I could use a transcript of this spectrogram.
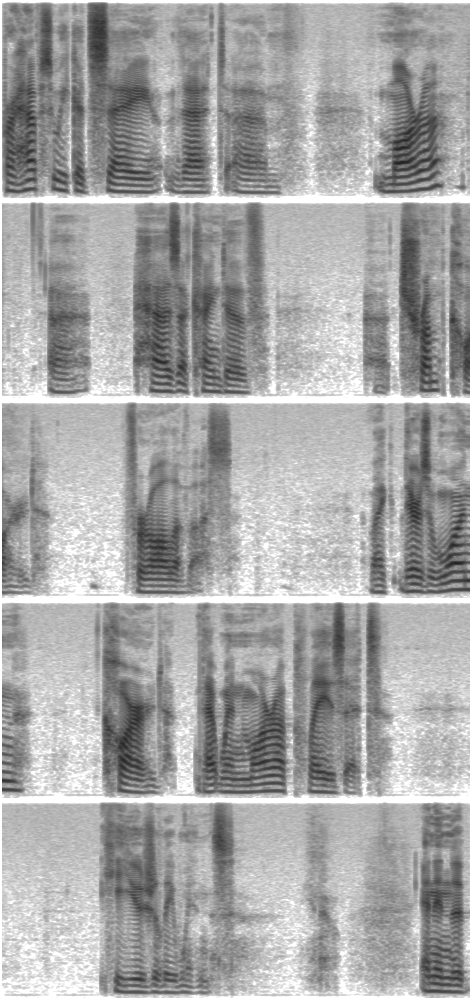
perhaps we could say that um, Mara uh, has a kind of uh, trump card for all of us. Like there's one card that when Mara plays it, he usually wins. And in the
